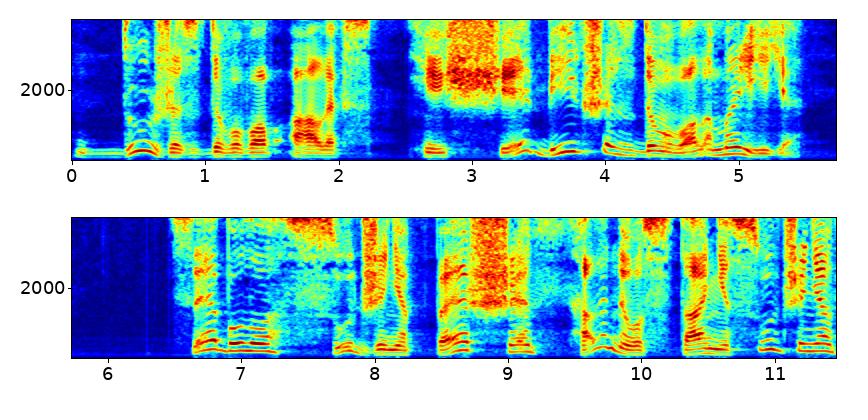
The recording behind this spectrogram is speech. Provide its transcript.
дуже здивував Алекс, і ще більше здивувала Марія. Це було судження перше, але не останнє судження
